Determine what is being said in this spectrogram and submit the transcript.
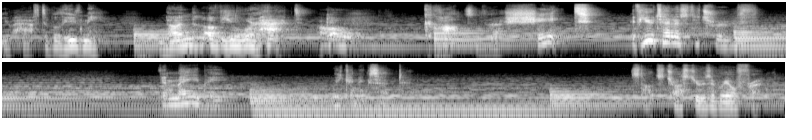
you have to believe me. None of you were hacked. Oh, cut the shit. If you tell us the truth, then maybe we can accept it. Start to trust you as a real friend.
